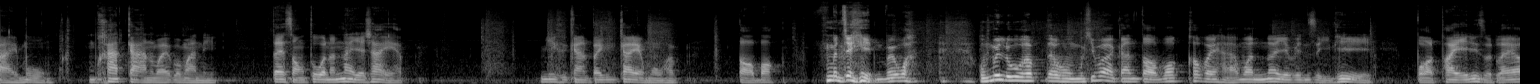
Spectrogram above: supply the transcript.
บ่ายโมงผมคาดการณ์ไว้ประมาณนี้ แต่สองตัวนั้นน่าจะใช่ครับ นี่คือการไปใกล้ๆของผมครับ ต่อบล็อก มันจะเห็นไหมว่า ผมไม่รู้ครับ แต่ผมคิดว่าการต่อบล็อกเข้าไปหามันน่าจะเป็นสิ่งที่ปลอดภัยที่สุดแล้ว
